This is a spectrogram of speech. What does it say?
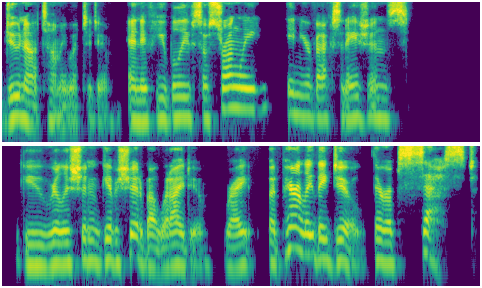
Do not tell me what to do. And if you believe so strongly in your vaccinations, you really shouldn't give a shit about what I do, right? But apparently they do. They're obsessed.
